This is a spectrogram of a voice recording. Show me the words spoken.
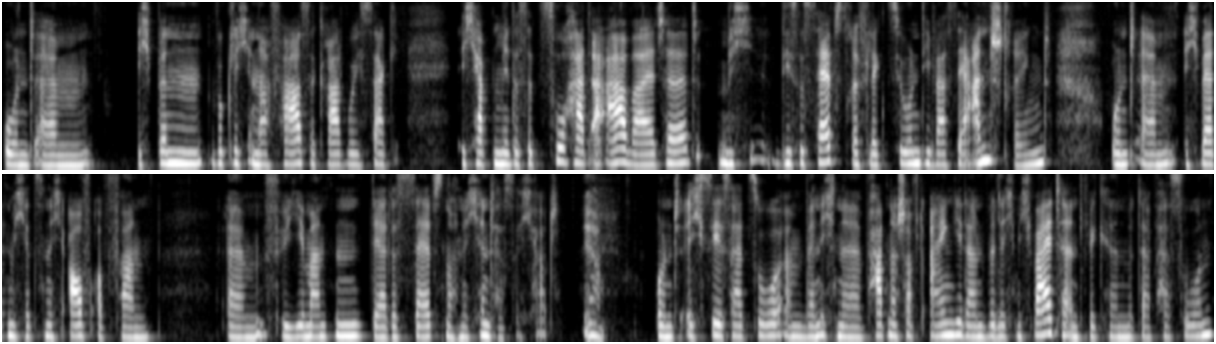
Und ähm, ich bin wirklich in einer Phase gerade, wo ich sage, ich habe mir das jetzt so hart erarbeitet, mich diese Selbstreflexion, die war sehr anstrengend und ähm, ich werde mich jetzt nicht aufopfern ähm, für jemanden, der das selbst noch nicht hinter sich hat. Ja. Und ich sehe es halt so, ähm, wenn ich eine Partnerschaft eingehe, dann will ich mich weiterentwickeln mit der Person.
